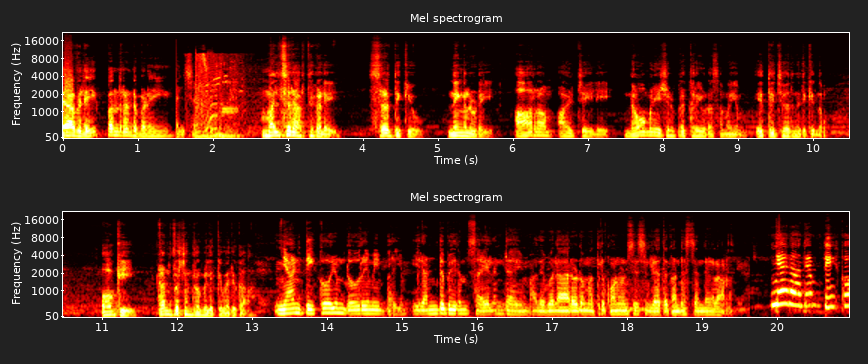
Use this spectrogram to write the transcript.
രാവിലെ പന്ത്രണ്ട് മണി. മത്സരാർത്ഥികളെ ശ്രദ്ധിക്കൂ. നിങ്ങളുടെ ആറാം ആഴ്ചയിലെ നോമിനേഷൻ പ്രക്രിയയുടെ സമയം എത്തിച്ചേർന്നിരിക്കുന്നു. ഓക്കെ കൺഫെഷൻ റൂമിലേക്ക് വരിക. ഞാൻ ടിക്കോയും ഡോറിയമ്മയും പറയും. ഈ രണ്ടുപേരും സൈലന്റ് ആയും അതേപോലെ ആരോടും അത്ര കോൺവെർസേഷൻ ഇല്ലാത്ത കണ്ടസ്റ്റന്റുകളാണ് ഞാൻ ആദ്യം ടീക്കോ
